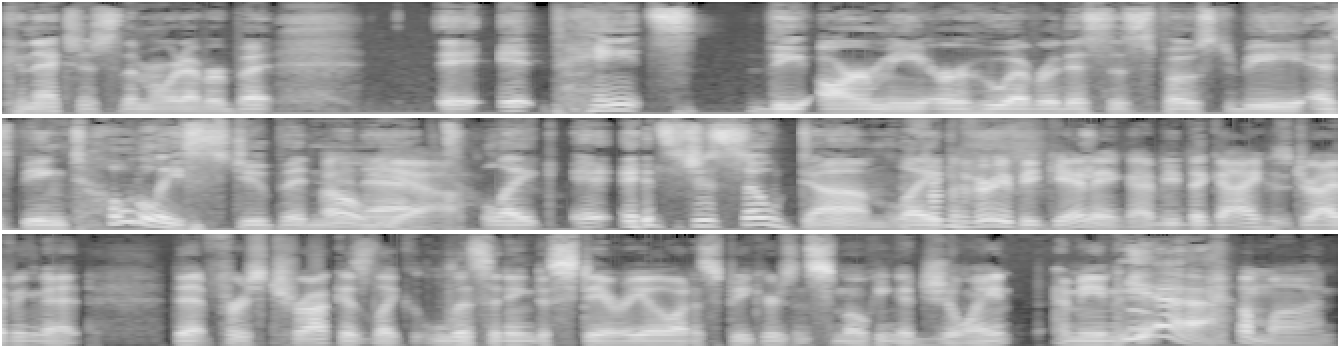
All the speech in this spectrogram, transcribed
connections to them or whatever. But it, it paints the army or whoever this is supposed to be as being totally stupid and Oh, inept. yeah. Like, it, it's just so dumb. Like, From the very beginning. I mean, the guy who's driving that that first truck is like listening to stereo on his speakers and smoking a joint. I mean, Yeah. come on.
